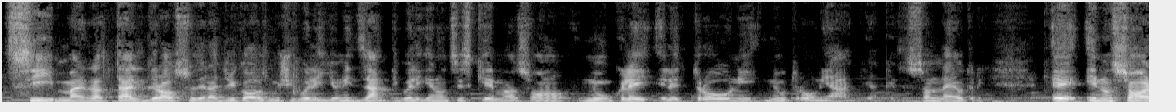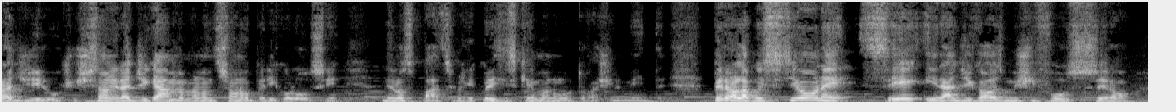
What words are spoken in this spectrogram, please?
sì, ma in realtà il grosso dei raggi cosmici, quelli ionizzanti, quelli che non si schermano, sono nuclei, elettroni, neutroni anche, anche se sono neutri, e, e, non sono raggi di luce, ci sono i raggi gamma ma non sono pericolosi nello spazio perché quelli si schermano molto facilmente. Però la questione se i raggi cosmici fossero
